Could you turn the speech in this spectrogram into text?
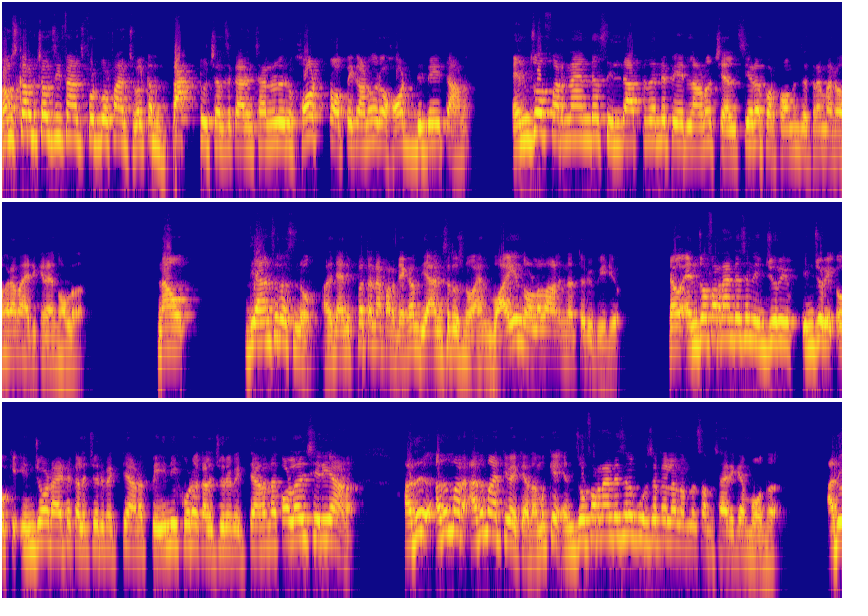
നമസ്കാരം Chelsea fans football fans welcome back to ചെൽസിക്കാരൻ ചാനൽ ഒരു ഹോട്ട് ടോപ്പിക് ആണ് ഒരു ഹോട്ട് ഡിബേറ്റ് ആണ്. എൻസോ ഫെർണാൻഡസ് ഇല്ലാത്തതിന്റെ പേരിലാണോ ചെൽസിയുടെ പെർഫോമൻസ് ഇത്ര മനോഹരമായിരിക്കുന്നത് എന്നുള്ളത്? Now the answer is no അത് ഞാൻ ഇപ്പൊ തന്നെ പറഞ്ഞേക്കാം. The answer is no and why എന്നുള്ളതാണ് ഇന്നത്തെ ഒരു വീഡിയോ നൗ എൻസോ ഫെർണാൻഡസിന് ഇഞ്ചുറി ഇഞ്ചുറി ഓക്കെ ഇഞ്ചോർഡ് ആയിട്ട് കളിച്ച ഒരു വ്യക്തിയാണ് പെയിനി കൂടെ കളിച്ച ഒരു വ്യക്തിയാണ് എന്നൊക്കെ ഉള്ളത് ശരിയാണ്. അത് അത് അത് മാറ്റി വെക്കാം. നമുക്ക് എൻസോ ഫെർണാൻഡസിനെ കുറിച്ചിട്ടല്ല നമ്മൾ സംസാരിക്കാൻ പോകുന്നത്? അത്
